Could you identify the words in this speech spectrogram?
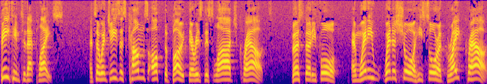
beat him to that place. And so when Jesus comes off the boat, there is this large crowd. Verse 34 And when he went ashore, he saw a great crowd,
